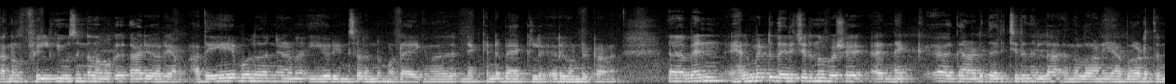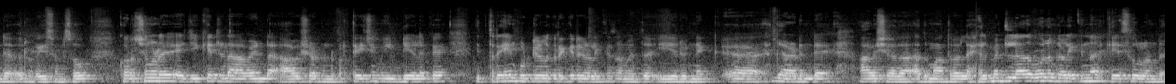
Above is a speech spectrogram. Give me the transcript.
കാരണം ഫിൽ ഹ്യൂസിന്റെ നമുക്ക് കാര്യം അറിയാം. അതേപോലെ തന്നെയാണ് ഈ ഒരു ഇൻസിഡന്റും ഉണ്ടായിരിക്കുന്നത്. നെക്കിന്റെ ബാക്കിൽ എറികൊണ്ടിട്ടാണ്. ബെൻ ഹെൽമെറ്റ് ധരിച്ചിരുന്നു പക്ഷേ നെക്ക് ഗാർഡ് ധരിച്ചിരുന്നില്ല എന്നുള്ളതാണ് ഈ അപകടത്തിന്റെ ഒരു റീസൺ സോ കുറച്ചും കൂടെ എഡ്യൂക്കേറ്റഡ് ആവേണ്ട ആവശ്യമായിട്ടുണ്ട്. പ്രത്യേകിച്ചും ഇന്ത്യയിലൊക്കെ ഇത്രയും കുട്ടികൾ ക്രിക്കറ്റ് കളിക്കുന്ന സമയത്ത് ഈ ഒരു നെക്ക് ഗാർഡിന്റെ ആവശ്യകത അത് മാത്രമല്ല ഹെൽമെറ്റ് ഇല്ലാതെ പോലും കളിക്കുന്ന കേസുകളുണ്ട്.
